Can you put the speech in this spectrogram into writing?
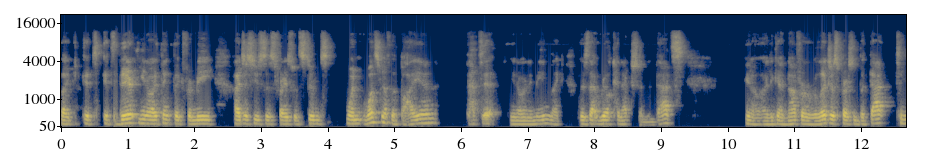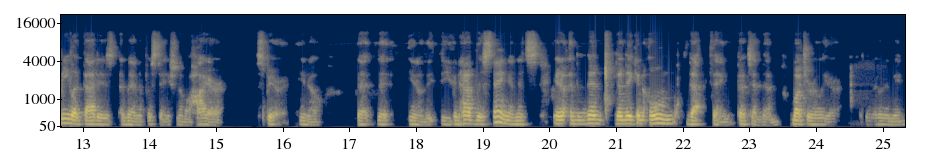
Like it's it's there you know i think like for me i just use this phrase with students when once you have the buy-in that's it. You know what i mean? Like there's that real connection. And that's you know, and again, not for a religious person, but that to me, like that is a manifestation of a higher spirit, you know, that, that, you know, that you can have this thing and it's, you know, and then, then they can own that thing that's in them much earlier. You know what I mean?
